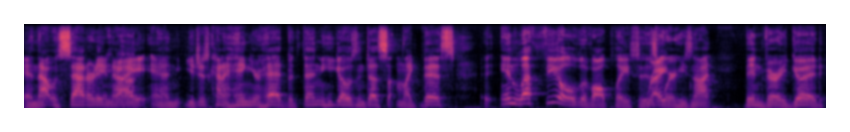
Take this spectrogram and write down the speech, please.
and that was Saturday night, yeah. and you just kind of hang your head. But then he goes and does something like this in left field of all places, right. where he's not been very good,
